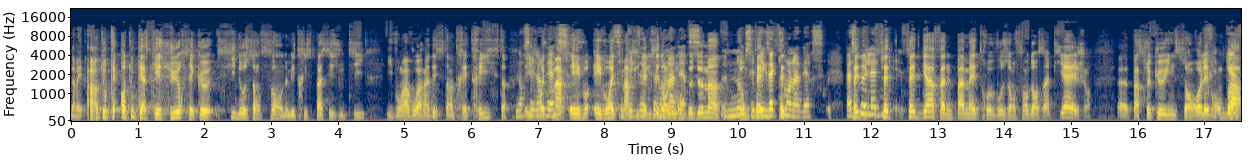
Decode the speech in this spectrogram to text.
en, tout cas, en tout cas, ce qui est sûr, c'est que si nos enfants ne maîtrisent pas ces outils, ils vont avoir un destin très triste et, ils vont être et, ils vont être marginalisés dans le monde de demain. Non, c'est exactement l'inverse. Parce faites, que faites, gaffe à ne pas mettre vos enfants dans un piège. Euh, parce qu'ils ne s'en relèveront pas.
